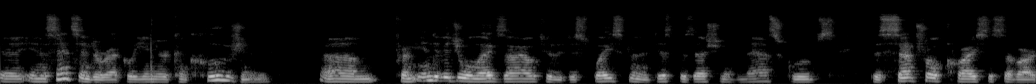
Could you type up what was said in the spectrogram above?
uh, in a sense, indirectly in your conclusion. Um, from individual exile to the displacement and dispossession of mass groups, the central crisis of our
